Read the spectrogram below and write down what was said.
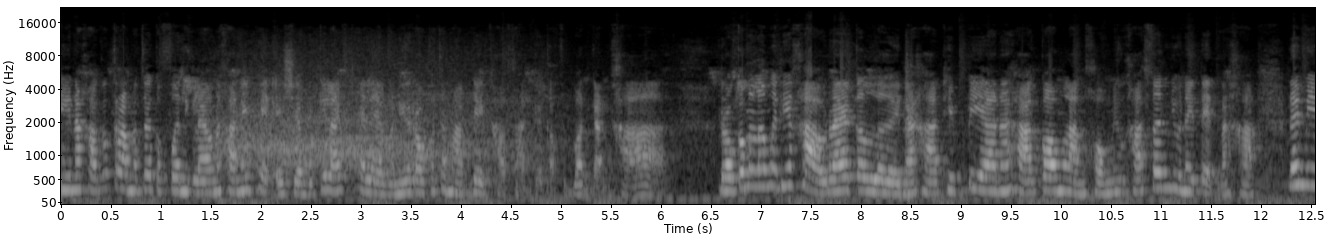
ันนี้นะคะ ก็กลับมาเจอกับเฟิร์นอีกแล้วนะคะในเพจเอเชียบุ๊กี้ไลฟ์ไทยแลนด์วันนี้เราก็จะมาอัปเดตข่าวสารเกี่ยวกับฟุตบอลกันค่ะ เราก็มาเริ่มกันที่ข่าวแรกกันเลยนะคะ ทิปเปียร์นะคะ กองหลังของนิวคาสเซิลยูไนเต็ดนะคะ ได้มี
